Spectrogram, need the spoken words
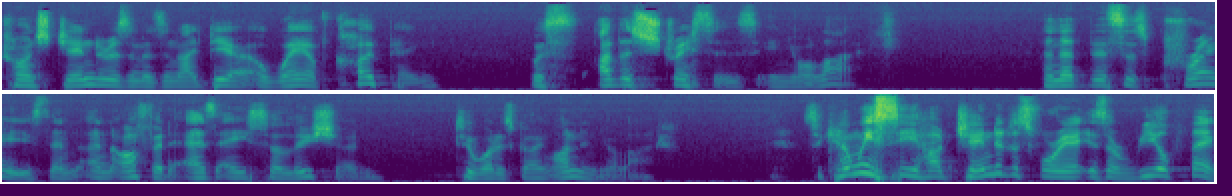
transgenderism as an idea a way of coping with other stresses in your life. And that this is praised and, and offered as a solution to what is going on in your life. So, can we see how gender dysphoria is a real thing?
